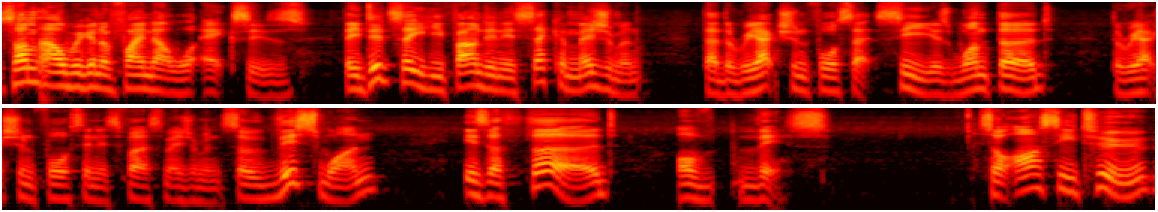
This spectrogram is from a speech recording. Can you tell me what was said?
somehow we're going to find out what x is. They did say he found in his second measurement that the reaction force at C is one third the reaction force in his first measurement. So this one is a third of this. So RC2,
